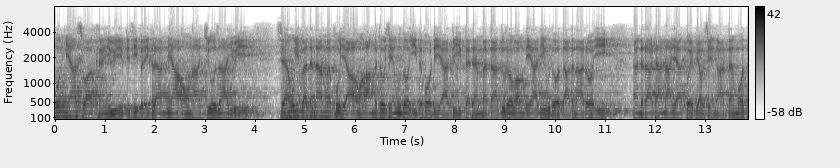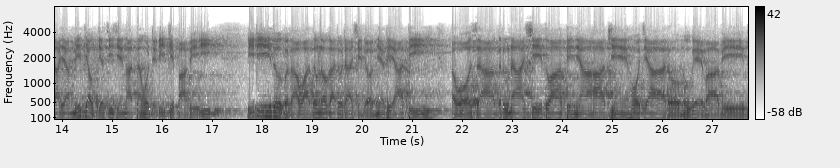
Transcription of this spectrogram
ကိုများစွာခံယူ၍ပစ္စည်းပရိက္ခာများအောင်သာကြိုးစား၍ ဇံဝိပဒနာမဖို့ရအောင်အာမထိုခြင်းဟူသောဤသဘောတရားသည်တတမတသူတော်ကောင်းတရားသည်ဟူသောသာသနာတော်ဤအန္တရာဌာနာယကွယ်ပြောက်ခြင်းကတံမောတာယမေးပြောက်ပျက်စီးခြင်းကတံဝတ္တတိဖြစ်ပါပေ၏ဤတိသို့ဘဂဝါသုံးလောကဒုဒ္ဒရှင်တော်မြတ်ဖျားသည်အဝေါစာကရုဏာရှိသွားပညာအဖြင့်ဟောကြားတော်မူခဲ့ပါပေတ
